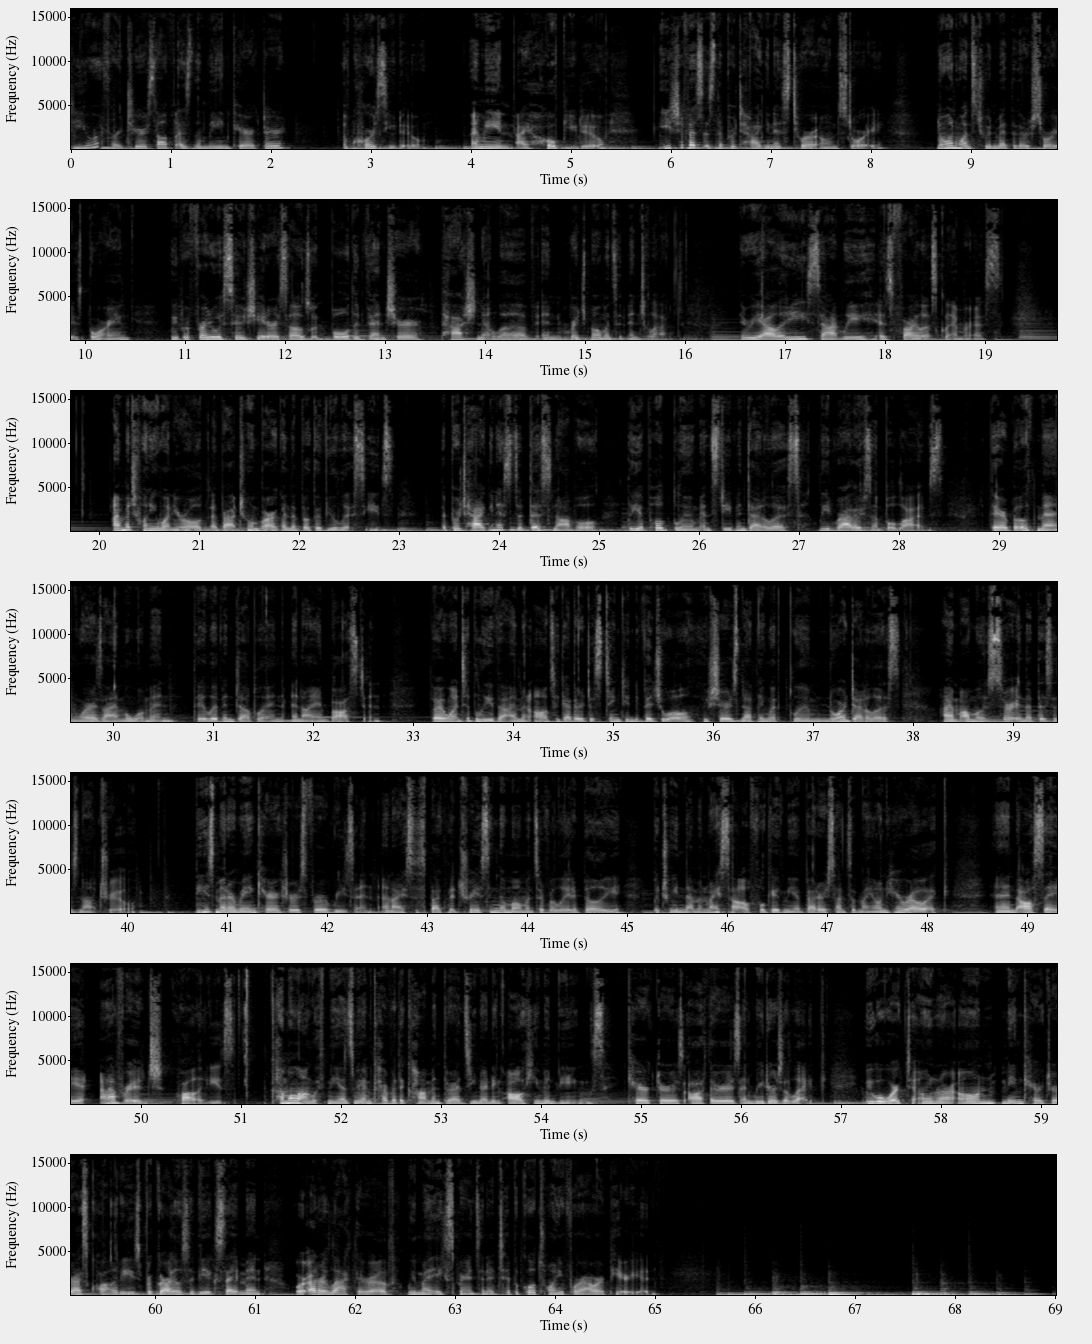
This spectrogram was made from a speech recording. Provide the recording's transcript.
refer to yourself as the main character? Of course you do. I mean, I hope you do. Each of us is the protagonist to our own story. No one wants to admit that their story is boring. We prefer to associate ourselves with bold adventure, passionate love, and rich moments of intellect. The reality, sadly, is far less glamorous. I'm a 21 year old about to embark on the book of Ulysses. The protagonists of this novel, Leopold Bloom and Stephen Dedalus, lead rather simple lives. They are both men, whereas I am a woman. They live in Dublin, and I in Boston. Though I want to believe that I'm an altogether distinct individual who shares nothing with Bloom nor Dedalus, I am almost certain that this is not true. These men are main characters for a reason, and I suspect that tracing the moments of relatability between them and myself will give me a better sense of my own heroic, and I'll say it, average qualities. Come along with me as we uncover the common threads uniting all human beings, characters, authors, and readers alike. We will work to own our own main character esque qualities, regardless of the excitement or utter lack thereof we might experience in a typical 24 hour period.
